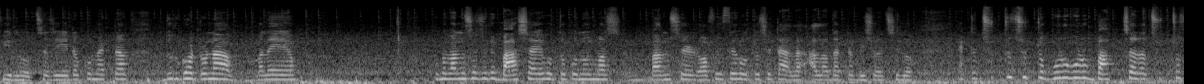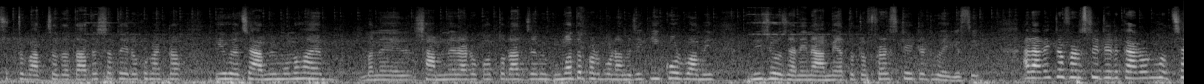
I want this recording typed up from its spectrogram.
ফিল হচ্ছে যে এরকম একটা দুর্ঘটনা মানে কোনো মানুষের যদি বাসায় হতো, কোনো মাস- মানুষের অফিসে হতো, সেটা আলা- আলাদা একটা বিষয় ছিল। একটা ছোট্ট ছোট্ট গরু গরু বাচ্চারা, ছোট্ট ছোট্ট বাচ্চারা, তাদের সাথে এরকম একটা ইয়ে হয়েছে। আমি মনে হয় মানে সামনের আরও কত রাত যে আমি ঘুমাতে পারব না, আমি যে কী করব আমি নিজেও জানি না। আমি এতটা ফ্রাস্ট্রেটেড হয়ে গেছি। আর আরেকটা ফ্রাস্ট্রেটেড কারণ হচ্ছে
